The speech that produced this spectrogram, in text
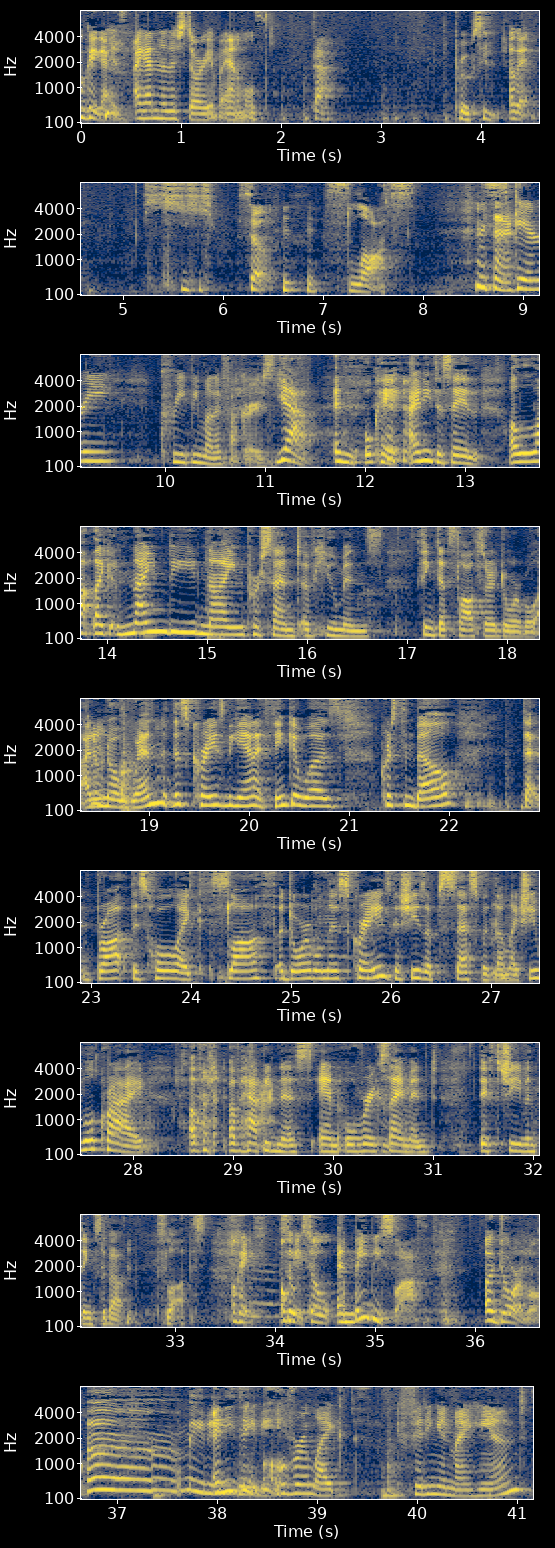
Okay, guys, I got another story of animals. Okay. Proceed. Okay. so, sloths. Scary, creepy motherfuckers. Yeah, and okay, I need to say a lot like 99% of humans think that sloths are adorable. I don't hmm. know when this craze began. I think it was Kristen Bell that brought this whole like sloth adorableness craze because she's obsessed with them. Like she will cry of of happiness and overexcitement if she even thinks about sloths. Okay, okay, so, and- a baby sloth, adorable. Uh, maybe Anything maybe. over like fitting in my hand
